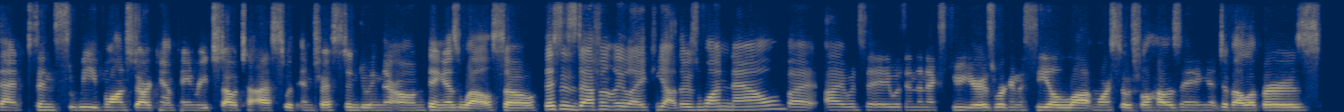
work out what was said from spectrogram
then since we've launched our campaign reached out to us with interest in doing their own thing as well. So this is definitely like yeah, there's one now, but I would say within the next few years we're going to see a lot more social housing developers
